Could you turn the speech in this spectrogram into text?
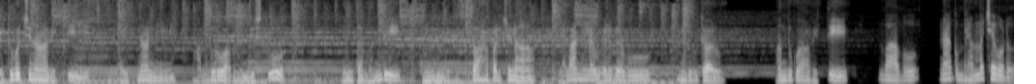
పైకి వచ్చిన ఆ వ్యక్తి ప్రయత్నాన్ని అందరూ అభినందిస్తూ ఇంతమంది నిన్ను నిరుత్సాహపరిచిన ఎలా నిలవగలిగావు? అని అడుగుతారు. అందుకు ఆ వ్యక్తి బాబు నాకు బ్రహ్మ చెవుడు.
